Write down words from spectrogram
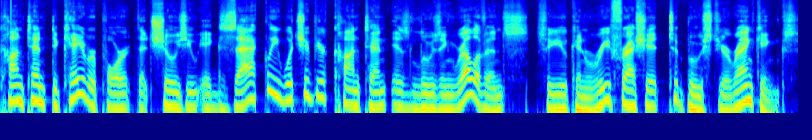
Content Decay Report that shows you exactly which of your content is losing relevance so you can refresh it to boost your rankings.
